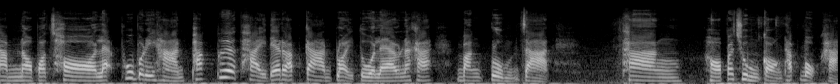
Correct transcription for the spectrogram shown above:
นำนปช และผู้บริหารพักเพื่อไทยได้รับการปล่อยตัวแล้วนะคะ บางกลุ่มจากทางหอประชุมกองทัพบบกค่ะ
